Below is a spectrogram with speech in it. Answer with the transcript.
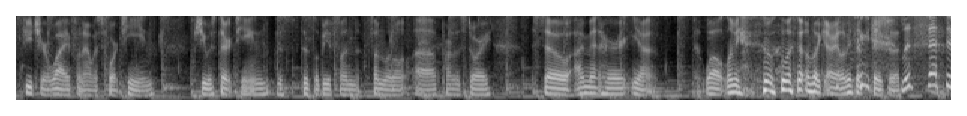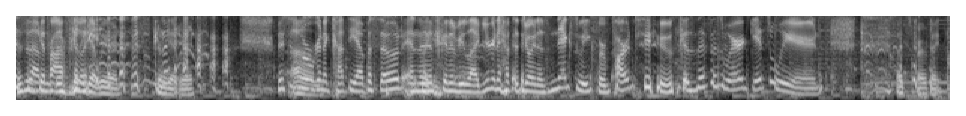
future wife when I was 14. She was 13. This this will be a fun fun little uh, part of the story. So I met her. Yeah. Well, let me. I'm like, all right. Let me set the stage for this. let's set this this, is up gonna, this is gonna get weird. This is It's gonna get weird. This is where we're Um, going to cut the episode, and then it's going to be like, you're going to have to join us next week for part two, because this is where it gets weird. That's perfect.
